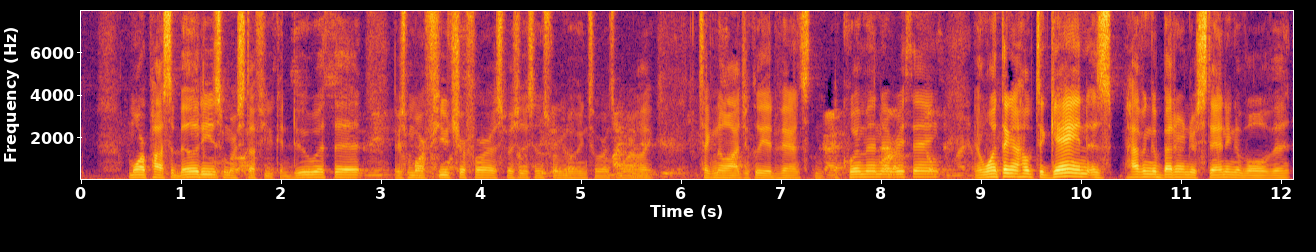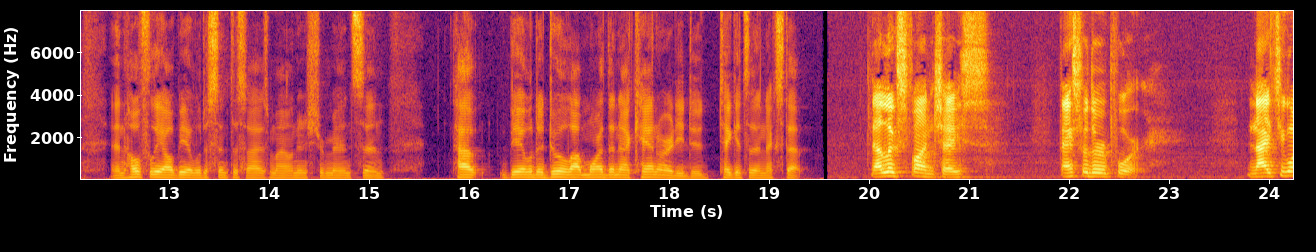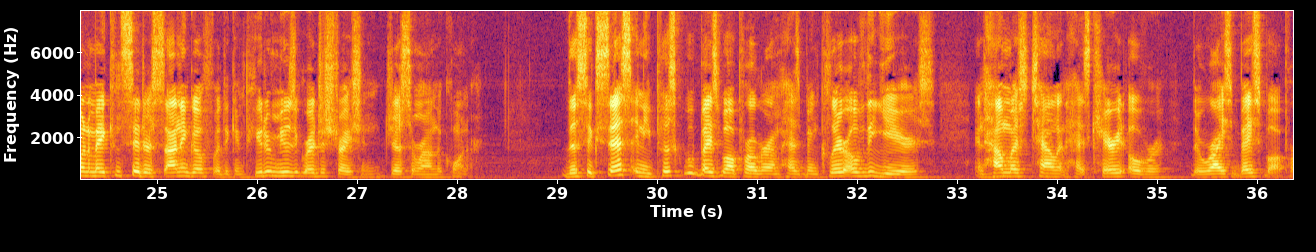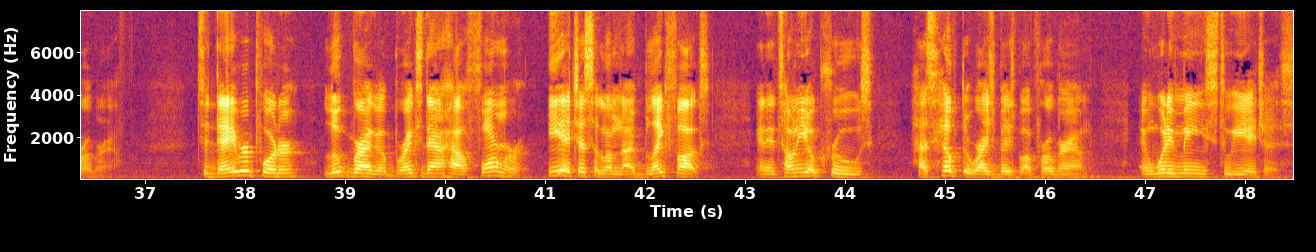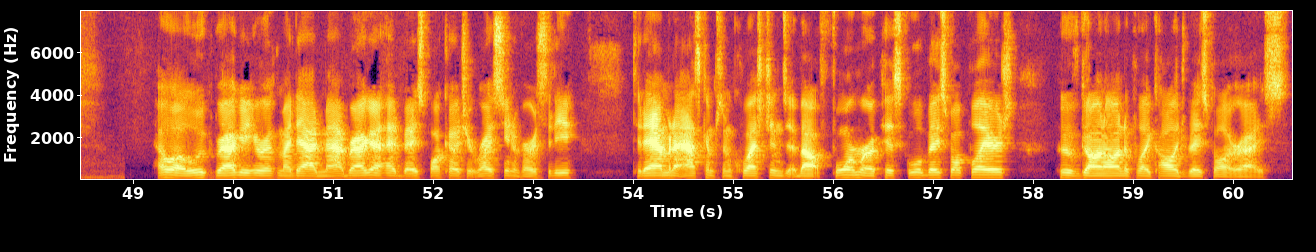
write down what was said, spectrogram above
more possibilities, more stuff you can do with it. There's more future for it, especially since we're moving towards more like technologically advanced equipment and everything. And one thing I hope to gain is having a better understanding of all of it. And hopefully I'll be able to synthesize my own instruments and have, be able to do a lot more than I can already do, take it to the next step. That looks fun, Chase. Thanks for the report. Knights you want to may consider signing up for the computer music registration just around the corner. The success in Episcopal baseball program has been clear over the years and how much talent has carried over the Rice baseball program. Today, reporter Luke Bragga breaks down how former EHS alumni Blake Fox and Antonio Cruz has helped the Rice baseball program and what it means to EHS. Hello, Luke Bragga here with my dad, Matt Bragga, head baseball coach at Rice University. Today I'm going to ask him some questions about former Episcopal baseball players who have gone on to play college baseball at Rice.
